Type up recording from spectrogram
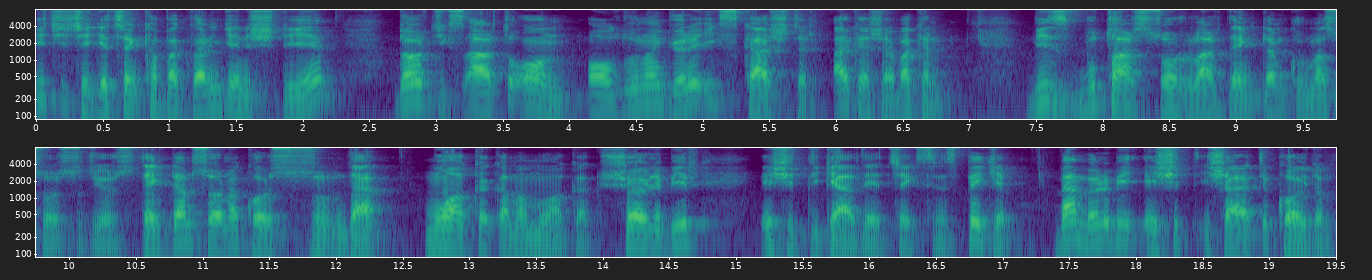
iç içe geçen kapakların genişliği 4x artı 10 olduğuna göre x kaçtır? Arkadaşlar bakın biz bu tarz sorular denklem kurma sorusu diyoruz. Denklem sorma kursunda muhakkak ama muhakkak şöyle bir eşitlik elde edeceksiniz. Peki ben böyle bir eşit işareti koydum.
